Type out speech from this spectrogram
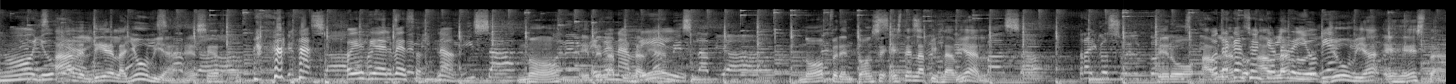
No, lluvia. Ah, del día de la lluvia, es cierto. Hoy es el día del beso. No. No, el de en lápiz abril. labial. No, pero entonces, este es lápiz labial. Pero hablando, canción que habla de lluvia. lluvia es esta.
